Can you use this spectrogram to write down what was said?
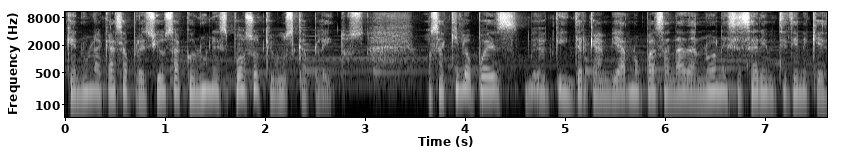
que en una casa preciosa con un esposo que busca pleitos. O sea, aquí lo puedes eh, intercambiar, no pasa nada, no necesariamente tiene que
